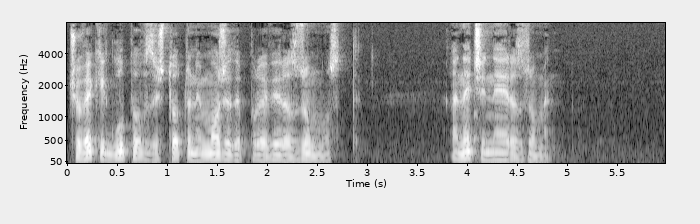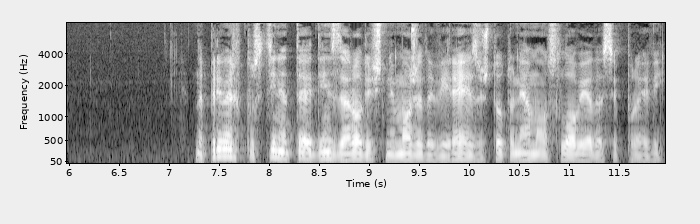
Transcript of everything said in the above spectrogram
Човек е глупав, защото не може да прояви разумност, а не, че не е разумен. Например, в пустинята един зародиш не може да вирее, защото няма условия да се прояви,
